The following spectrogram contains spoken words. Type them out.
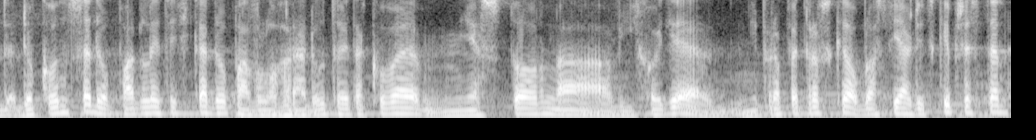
dokonce dopadly teďka do Pavlohradu, to je takové město na východě Dnipropetrovské oblasti. Já vždycky přes ten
